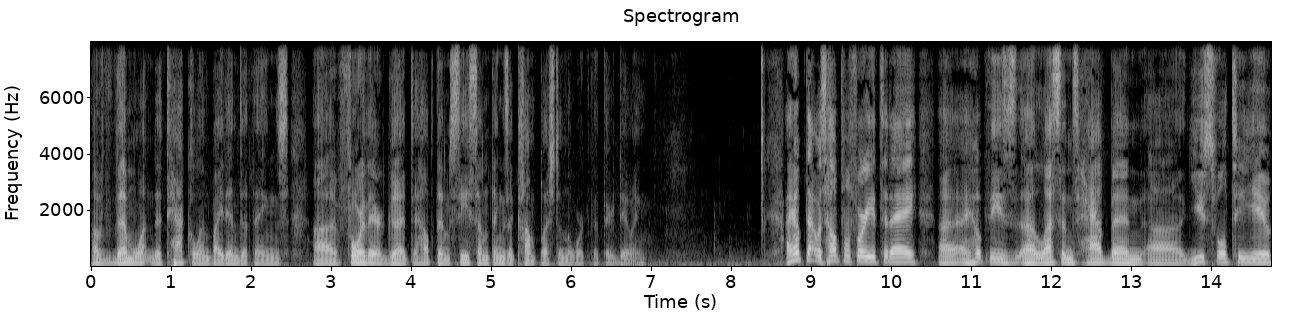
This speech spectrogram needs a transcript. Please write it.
of them wanting to tackle and bite into things uh, for their good to help them see some things accomplished in the work that they're doing. I hope that was helpful for you today. Uh, I hope these uh, lessons have been uh, useful to you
